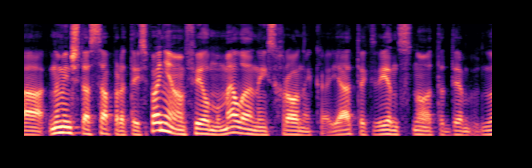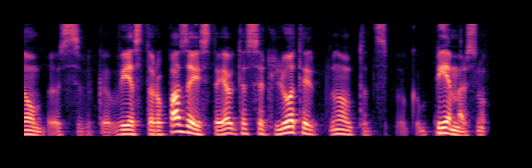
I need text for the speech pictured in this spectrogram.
nu, viņš tā sapratīs. Paņemam filmu Melānijas kronika. Jā, viens no tādiem nu, viesturu pazīstu. Jā, tas ir ļoti nu, piemērs. Nu,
